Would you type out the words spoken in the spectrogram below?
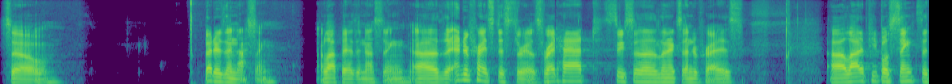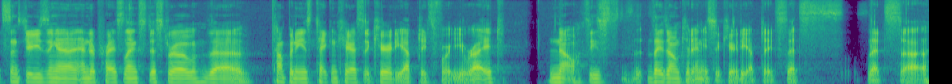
So better than nothing. A lot better than nothing. Uh, the enterprise distros, Red Hat, SUSE, Linux Enterprise. Uh, a lot of people think that since you're using an enterprise Linux distro, the company is taking care of security updates for you, right? No, these they don't get any security updates. That's that's uh,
